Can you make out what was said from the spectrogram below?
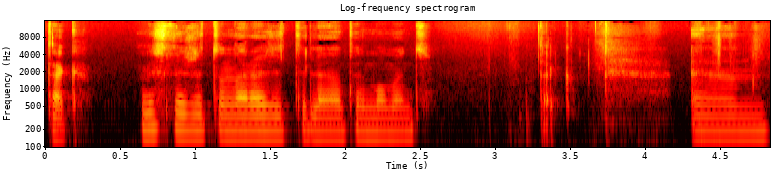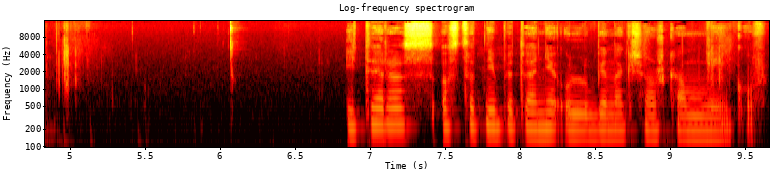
tak, myślę, że to na razie tyle na ten moment. Tak. Um, I teraz ostatnie pytanie, ulubiona książka Muminków.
